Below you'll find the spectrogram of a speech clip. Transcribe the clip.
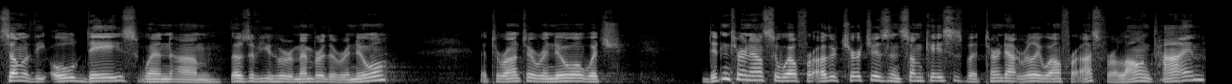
some of the old days when um, those of you who remember the renewal, the Toronto renewal, which didn't turn out so well for other churches in some cases, but turned out really well for us for a long time.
